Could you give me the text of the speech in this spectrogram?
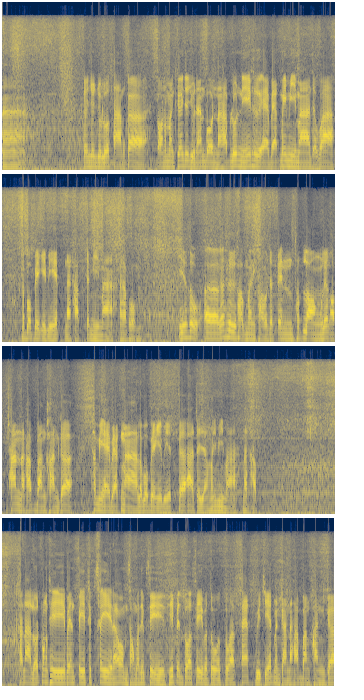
อ่าเครื่องยนต์ยูโร 3 ก็กล่องน้ำมันเครื่องจะอยู่ด้านบนนะครับ รุ่นนี้คือแอร์แบ็กไม่มีมาแต่ว่าระบบเบรก ABS นะครับจะมีมานะครับผมอีซูเออก็คือเขาเหมือนเขาจะเป็นทดลองเรื่องออปชันนะครับ บางคันก็ถ้ามีแอร์แบ็กมา ระบบเบรก ABS ก็อาจจะยังไม่มีมานะครับ ขนาดรถบางทีเป็นปี 14 นะครับผม 2014 ที่เป็นตัว 4 ประตูตัว Z VGS เหมือนกันนะครับ บางคันก็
